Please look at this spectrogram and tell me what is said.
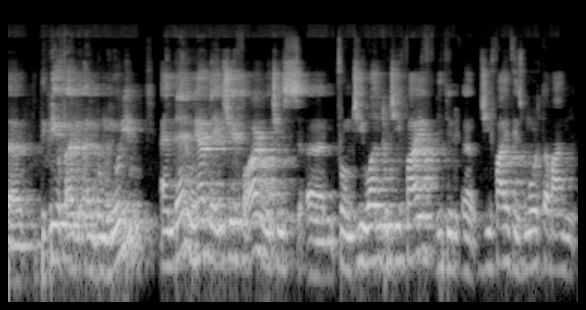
the degree of albuminuria. And then we have the EGFR, which is um, from G1 to G5. Uh, G5 is more طبعا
